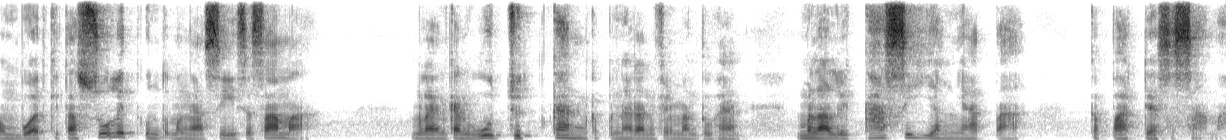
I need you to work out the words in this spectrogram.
membuat kita sulit untuk mengasihi sesama, melainkan wujudkan kebenaran firman Tuhan melalui kasih yang nyata kepada sesama.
